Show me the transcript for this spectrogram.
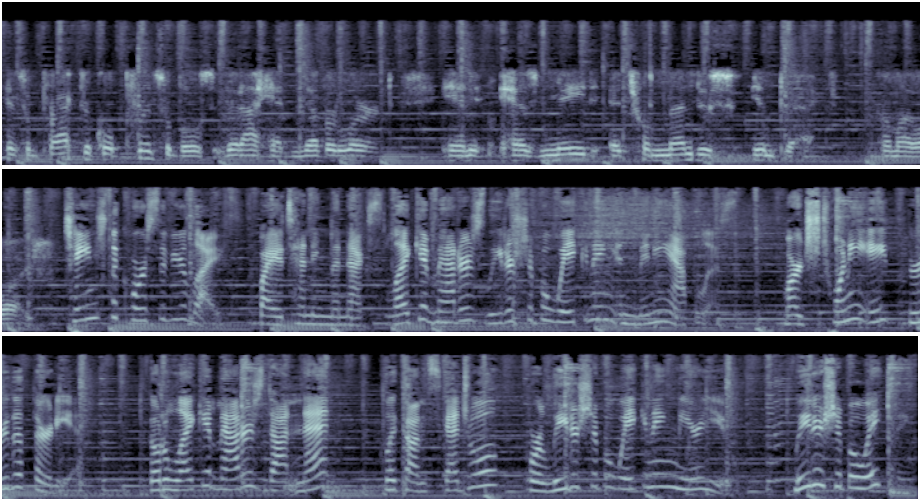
and some practical principles that I had never learned, and it has made a tremendous impact on my life. Change the course of your life by attending the next Like It Matters Leadership Awakening in Minneapolis, March 28th through the 30th. Go to likeitmatters.net, click on schedule for Leadership Awakening near you. Leadership Awakening.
